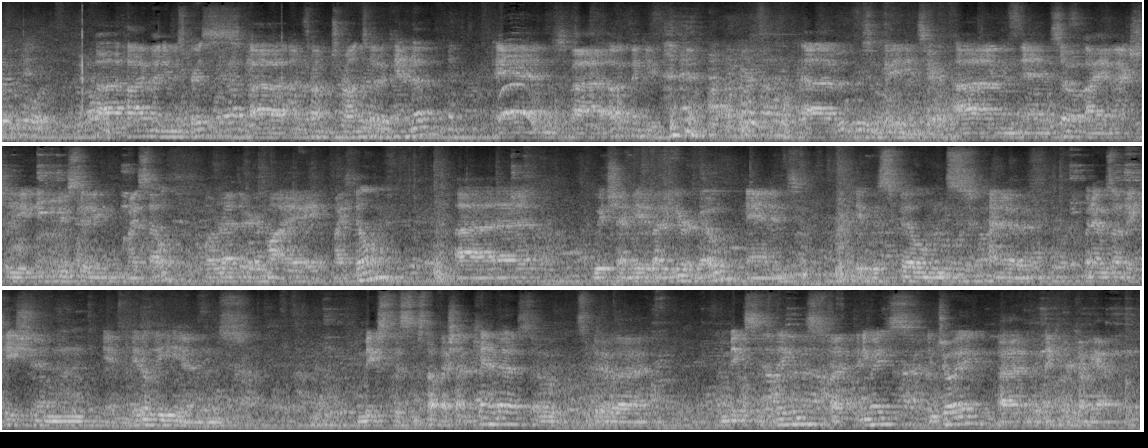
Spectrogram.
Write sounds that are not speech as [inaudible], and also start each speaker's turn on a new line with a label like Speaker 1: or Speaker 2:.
Speaker 1: Uh, hi, my name is Chris. Uh, I'm from Toronto, Canada. And, uh, oh, thank you. [laughs] uh, some Canadians here. Um, and so I am actually introducing myself, or rather my, my film, uh, which I made about a year ago. And it was filmed kind of when I was on vacation in Italy and mixed with some stuff I shot in Canada, so it's a bit of a a mix of things. But anyways, enjoy. Uh, thank you for coming out.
